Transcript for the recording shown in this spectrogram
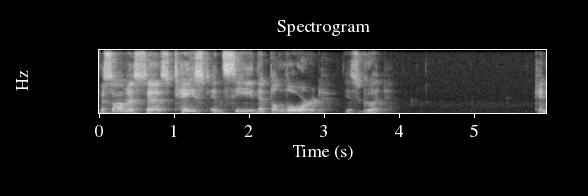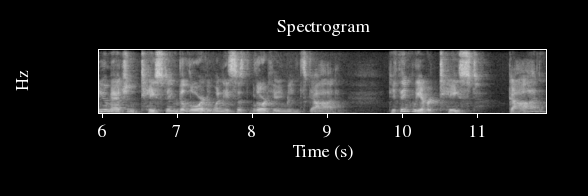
the psalmist says, Taste and see that the Lord is good. Can you imagine tasting the Lord? When he says the Lord, he means God. Do you think we ever taste God?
